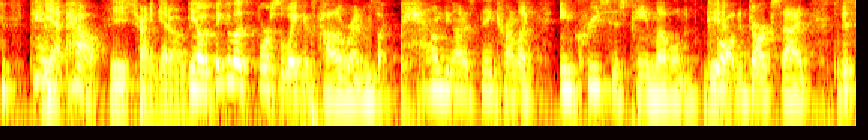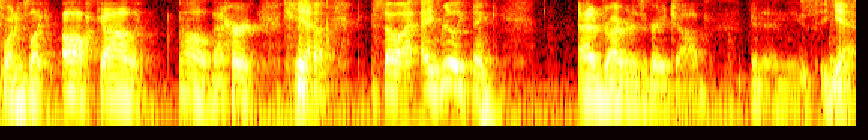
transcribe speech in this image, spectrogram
"Damn yeah, it, ow!" He's trying to get over. You know, think of like Force Awakens Kylo Ren, who's like pounding on his thing, trying to like increase his pain level to draw Yeah. the dark side. To this one, who's like, "Oh God, like, oh that hurt." Yeah. so I, I really think Adam Driver does a great job in, in these. in yeah,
